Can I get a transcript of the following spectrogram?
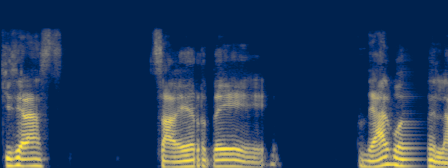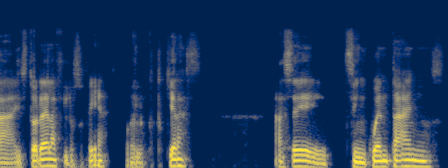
quisieras saber de, de algo, de la historia de la filosofía o de lo que tú quieras. Hace 50 años,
